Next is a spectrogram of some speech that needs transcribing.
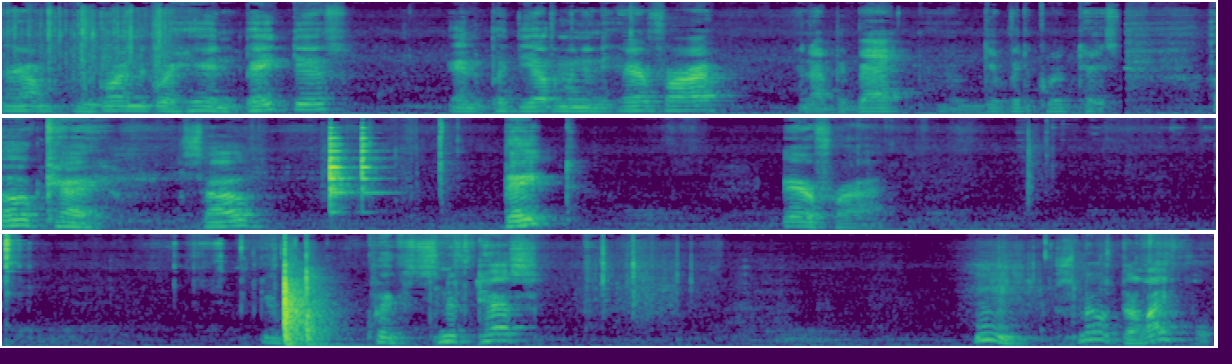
Now I'm going to go ahead and bake this and put the other one in the air fryer and I'll be back and give it a quick taste. Okay, so baked, air fried. Give a quick sniff test. Mmm, smells delightful.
